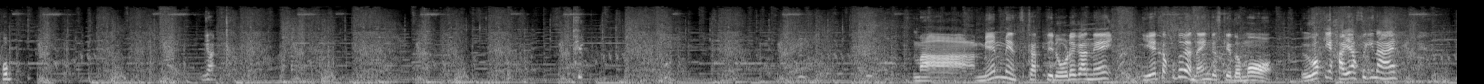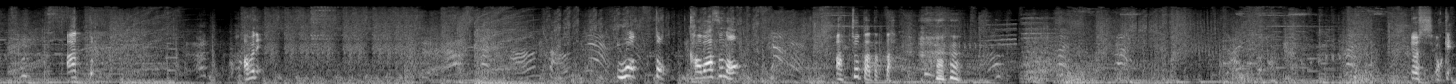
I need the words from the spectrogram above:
ほっ。がっまあ面々使ってる俺がね言えたことではないんですけども動き早すぎない？あっと。危ね。うおっと。かわすの。あちょっと当たった。よしオッケー。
